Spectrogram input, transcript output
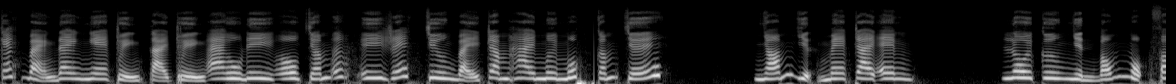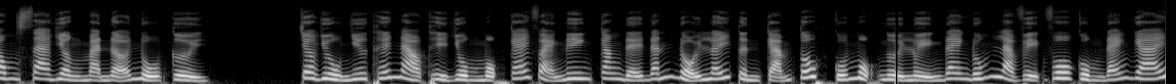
Các bạn đang nghe truyện tại truyện audio.fiz chương 721 cấm chế. Nhóm dịch me trai em. Lôi cương nhìn bóng một phong xa dần mà nở nụ cười. Cho dù như thế nào thì dùng một cái vạn niên căn để đánh đổi lấy tình cảm tốt của một người luyện đang đúng là việc vô cùng đáng gái.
